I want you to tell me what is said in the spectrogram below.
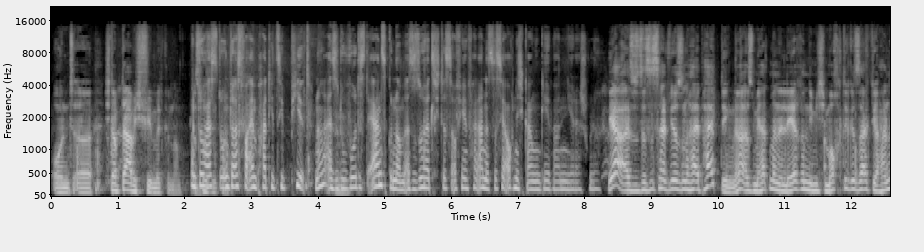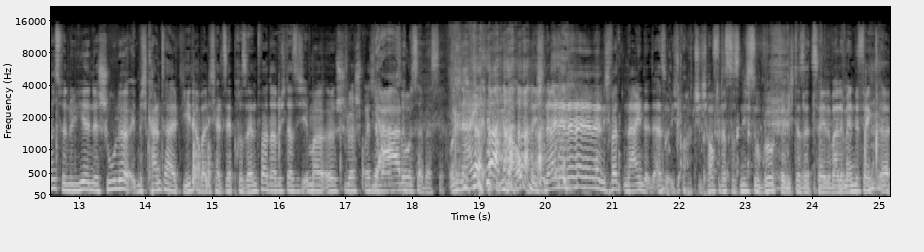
und äh, ich glaube, da habe ich viel mitgenommen. Und Das du war hast, super. und du hast vor allem partizipiert, ne? Also du wurdest ernst genommen. Also so hört sich das auf jeden Fall an. Das ist ja auch nicht gang und gäbe in jeder Schule. Ja, also das ist halt wieder so ein Halb-Halb-Ding, ne? Also mir hat mal eine Lehrerin, die mich mochte, gesagt, Johannes, wenn du hier in der Schule, mich kannte halt jeder, weil ich halt sehr präsent war, dadurch, dass ich immer äh, Schülersprecher war. Ja, und so. du bist der Beste. Und nein, überhaupt nicht. Nein, nein, nein, nein, nein, nein. Ich war, nein, also ich, ich hoffe, dass das nicht so wirkt, wenn ich das erzähle, weil im Endeffekt äh,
